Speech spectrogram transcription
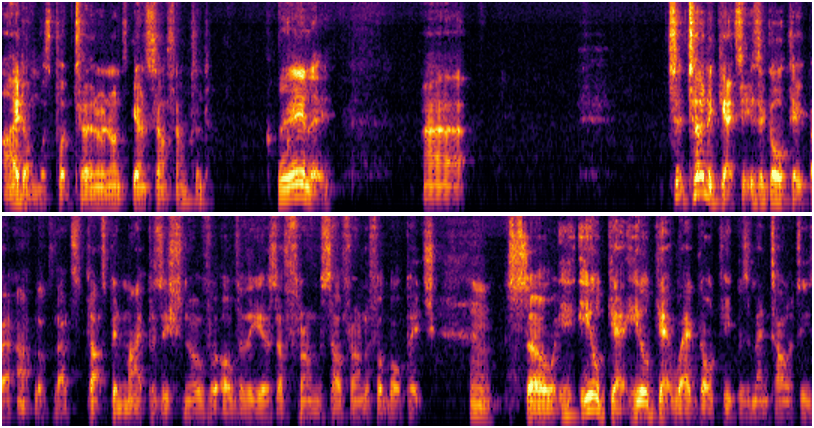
I'd almost put Turner in against Southampton. Really? Uh, Turner gets it. He's a goalkeeper. Uh, look, that's that's been my position over over the years. I've thrown myself around the football pitch, mm. so he'll get he'll get where goalkeepers' mentality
